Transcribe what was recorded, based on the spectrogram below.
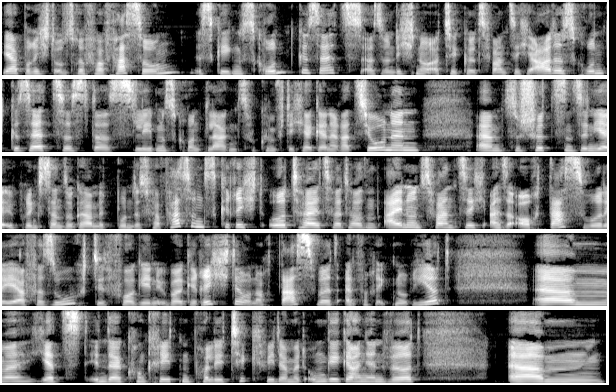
ja, bricht unsere Verfassung, ist gegen das Grundgesetz, also nicht nur Artikel 20a des Grundgesetzes, dass Lebensgrundlagen zukünftiger Generationen ähm, zu schützen, sind ja übrigens dann sogar mit Bundesverfassungsgericht Urteil 2021. Also auch das wurde ja versucht, die Vorgehen über Gerichte und auch das wird einfach ignoriert. Ähm, jetzt in der konkreten Politik, wie damit umgegangen wird. Ähm,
